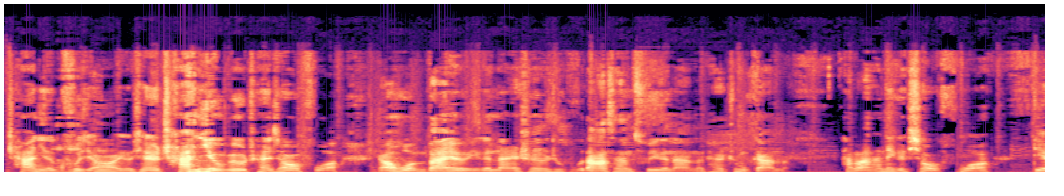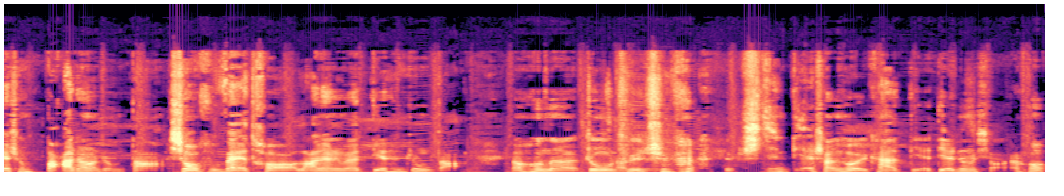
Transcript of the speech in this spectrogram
查你的裤脚，有些是查你有没有穿校服。然后我们班有一个男生是五大三粗一个男的，他是这么干的，他把他那个校服叠成巴掌这么大，校服外套拉链另外叠成这么大。然后呢，中午出去吃饭，使劲叠。上课我就看他叠叠这么小，然后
